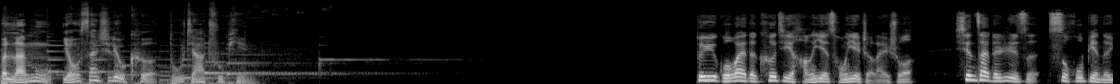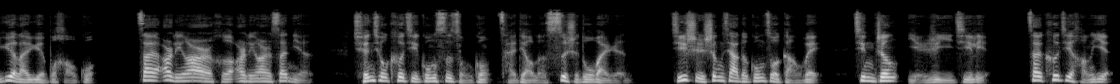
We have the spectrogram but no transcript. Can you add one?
本栏目由三十六氪独家出品。对于国外的科技行业从业者来说，现在的日子似乎变得越来越不好过。在二零二二和二零二三年，全球科技公司总共裁掉了四十多万人，即使剩下的工作岗位，竞争也日益激烈。在科技行业，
